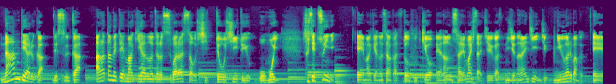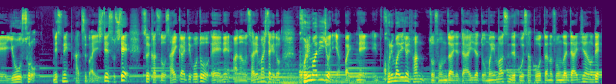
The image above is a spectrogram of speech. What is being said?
何でやるかですが改めて牧原の歌の素晴らしさを知ってほしいという思いそしてついにえー、牧野さん活動復帰をアナウンスされました。10月27日にニューアルバム「えー、ヨーソロ」ですね。発売してそしてそういう活動再開ということを、えーね、アナウンスされましたけどこれまで以上にやっぱりねこれまで以上にファンの存在で大事だと思いますのでこういうサポーターの存在大事なので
